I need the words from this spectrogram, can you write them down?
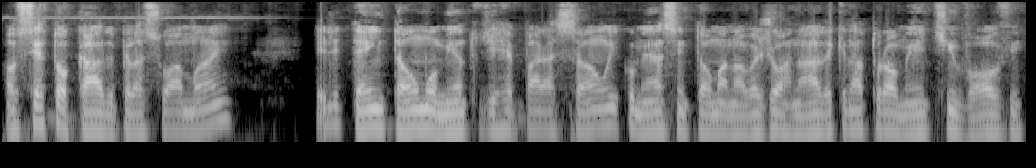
ao ser tocado pela sua mãe, ele tem então um momento de reparação e começa então uma nova jornada que naturalmente envolve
